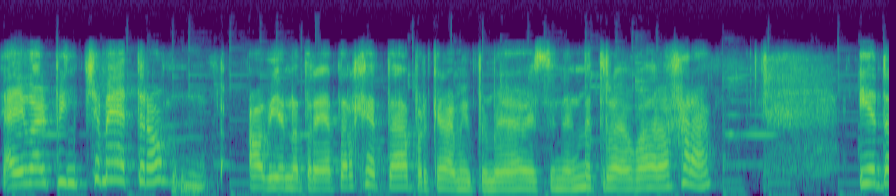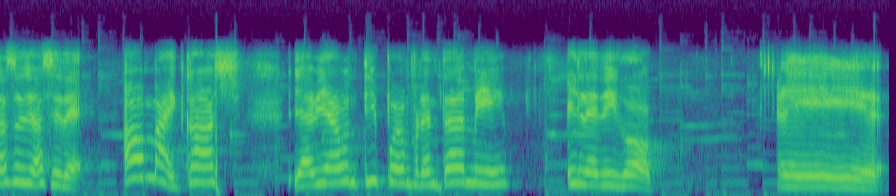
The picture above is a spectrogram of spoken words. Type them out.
Ya llegó al pinche metro, obvio no traía tarjeta porque era mi primera vez en el metro de Guadalajara. Y entonces yo así de, oh my gosh, y había un tipo enfrente de mí y le digo, eh,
